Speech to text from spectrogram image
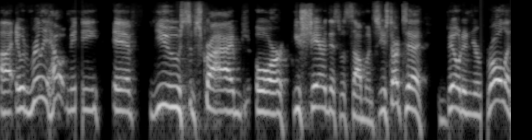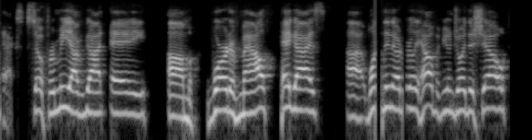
uh, it would really help me if you subscribed or you shared this with someone. So you start to build in your Rolodex. So for me, I've got a um, word of mouth. Hey guys, uh, one thing that would really help if you enjoyed this show,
